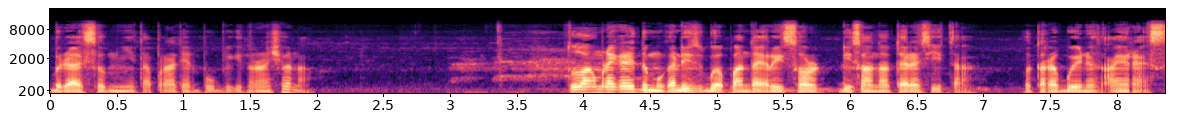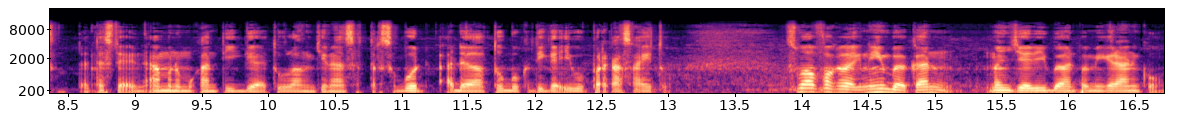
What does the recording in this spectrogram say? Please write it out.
berhasil menyita perhatian publik internasional. Tulang mereka ditemukan di sebuah pantai resort di Santa Teresita, utara Buenos Aires, dan tes DNA menemukan tiga tulang jenazah tersebut adalah tubuh ketiga ibu perkasa itu. Semua fakta ini bahkan menjadi bahan pemikiranku.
